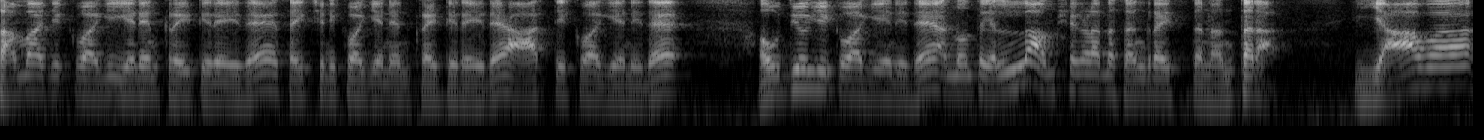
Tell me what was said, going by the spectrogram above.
ಸಾಮಾಜಿಕವಾಗಿ ಏನೇನ್ ಕ್ರೈಟೀರಿಯಾ ಇದೆ ಶೈಕ್ಷಣಿಕವಾಗಿ ಏನೇನ್ ಕ್ರೈಟೀರಿಯಾ ಇದೆ ಆರ್ಥಿಕವಾಗಿ ಏನಿದೆ ಔದ್ಯೋಗಿಕವಾಗಿ ಏನಿದೆ ಅನ್ನುವಂಥ ಎಲ್ಲ ಅಂಶಗಳನ್ನು ಸಂಗ್ರಹಿಸಿದ ನಂತರ ಯಾವ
